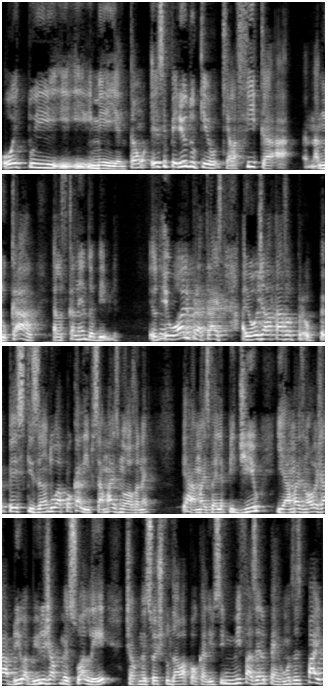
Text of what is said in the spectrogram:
8 e, e, e meia. Então, esse período que, eu, que ela fica no carro, ela fica lendo a Bíblia. Eu, eu olho para trás, aí hoje ela estava pesquisando o Apocalipse, a mais nova, né? A mais velha pediu e a mais nova já abriu a Bíblia e já começou a ler, já começou a estudar o Apocalipse e me fazendo perguntas. Pai,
